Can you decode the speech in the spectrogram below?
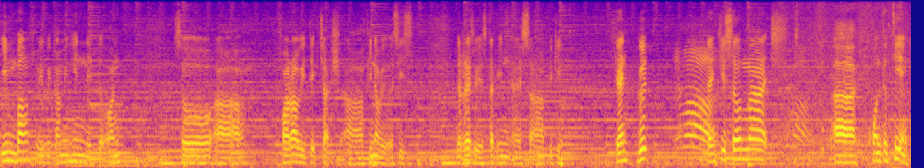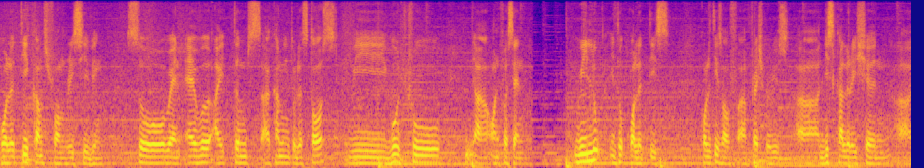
Inbounds will be coming in later on. So uh, Farah will take charge, uh, Fina will assist. The rest will step in as uh, picking. Can? Good? Thank you so much. Uh, quantity and quality comes from receiving. So whenever items are coming to the stores, we go through uh, on first hand. We look into qualities, qualities of uh, fresh produce, uh, discoloration, uh,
